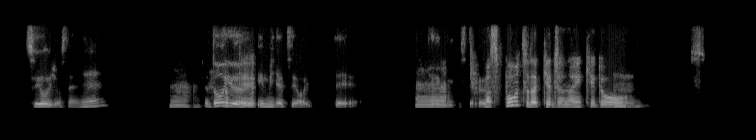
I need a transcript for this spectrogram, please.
強い女性ね。うん。どういう意味で強いってしてる？まあ、スポーツだけじゃないけど、うん。ス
